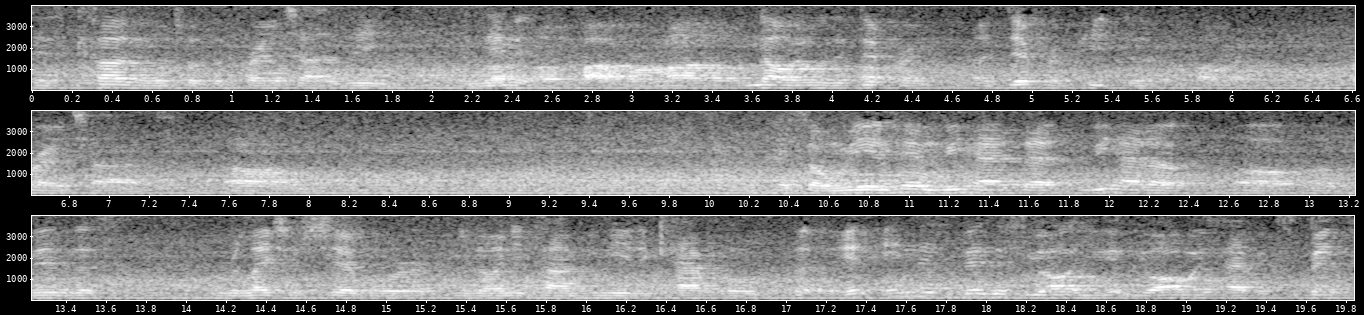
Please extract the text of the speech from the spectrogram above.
his cousin, which was the franchisee. And then it, Of Papa Romano? no, it was a different a different pizza Okay. franchise. Um, and so me and him, we had that we had a, a, a business relationship where you know anytime he needed capital in, in this business you all you, you always have expenses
